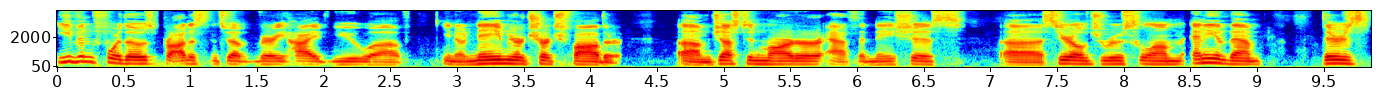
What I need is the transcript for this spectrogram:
even for those Protestants who have a very high view of, you know, name your church father, um, Justin Martyr, Athanasius, uh, Cyril of Jerusalem, any of them, there's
